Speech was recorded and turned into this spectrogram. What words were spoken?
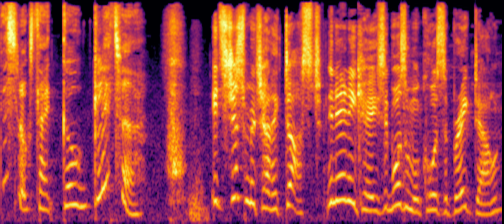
This looks like gold glitter. It's just metallic dust. In any case, it wasn't what caused the breakdown.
